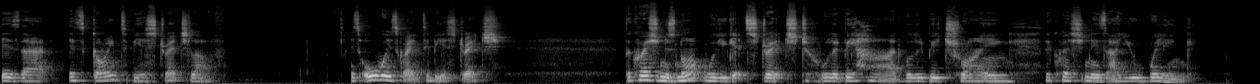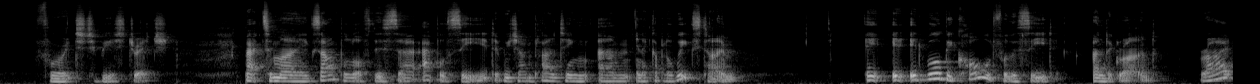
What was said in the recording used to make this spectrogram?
is that it's going to be a stretch, love. It's always going to be a stretch. The question is not will you get stretched? Will it be hard? Will it be trying? The question is are you willing for it to be a stretch? Back to my example of this uh, apple seed, which I'm planting um, in a couple of weeks' time, it, it, it will be cold for the seed underground, right?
